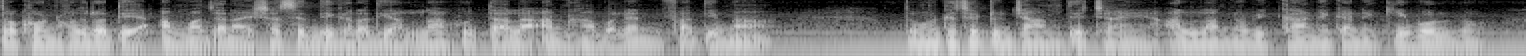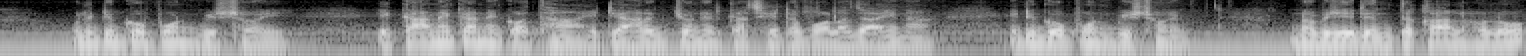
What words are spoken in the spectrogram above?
তখন হজরতে আম্মা জানা ইসা সিদ্দিকা রাদি আল্লাহ তালা আনহা বলেন, ফাতিমা, তোমার কাছে একটু জানতে চাই। আল্লাহ নবী কানে কানে কি বলল? বলে, এটি গোপন বিষয়। এ কানে কানে কথা, এটি আরেকজনের কাছে এটা বলা যায় না। এটি গোপন বিষয়। নবীজির ইন্তেকাল হলো।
